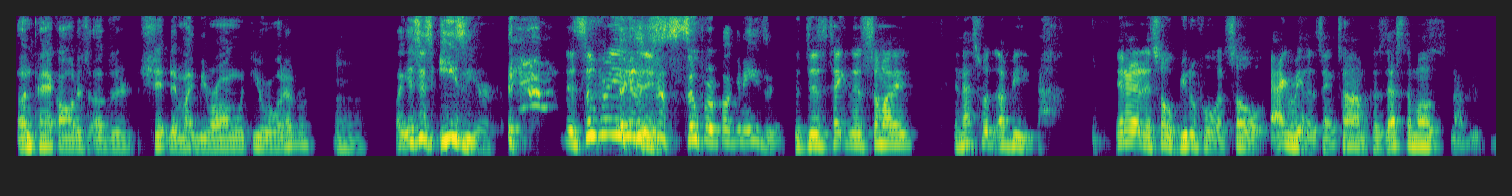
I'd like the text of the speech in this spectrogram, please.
unpack all this other shit that might be wrong with you or whatever, Mhm. like it's just easier. It's super it's easy just super fucking easy. to just take this somebody, and that's what I mean. Internet is so beautiful and so aggravating at the same time because that's the most. It's not beautiful.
